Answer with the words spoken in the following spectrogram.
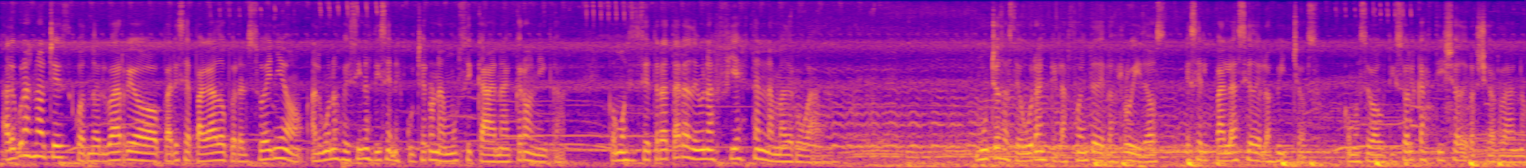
Algunas noches, cuando el barrio parece apagado por el sueño, algunos vecinos dicen escuchar una música anacrónica, como si se tratara de una fiesta en la madrugada. Muchos aseguran que la fuente de los ruidos es el Palacio de los Bichos, como se bautizó el castillo de los Giordano.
